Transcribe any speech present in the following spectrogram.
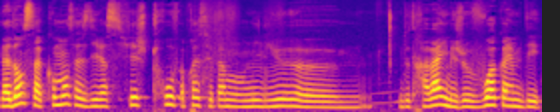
La danse, ça commence à se diversifier, je trouve. Après, c'est pas mon milieu euh, de travail, mais je vois quand même des,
